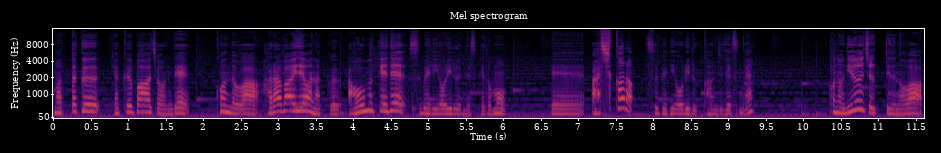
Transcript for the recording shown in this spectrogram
全く逆バージョンで今度は腹ばいではなく仰向けで滑り降りるんですけども、えー、足から滑り降りる感じですね。このリュージュっていうのは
